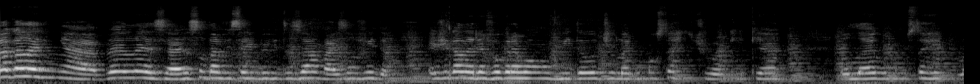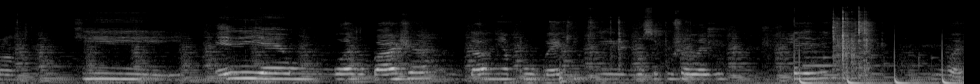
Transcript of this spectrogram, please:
Fala galerinha, beleza? Eu sou o Davi, sejam bem-vindos a mais um vídeo. Hoje galera eu vou gravar um vídeo de Lego Monster Truck, que é o Lego Monster Run, que ele é um Lego Baja da linha Pullback, que você puxa o Lego e ele vai.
